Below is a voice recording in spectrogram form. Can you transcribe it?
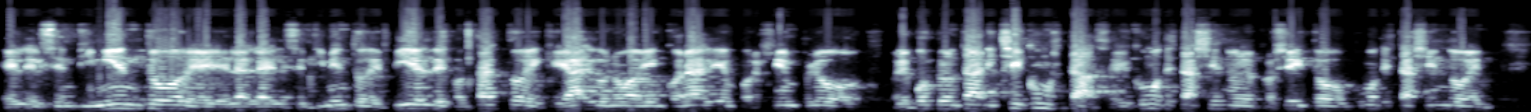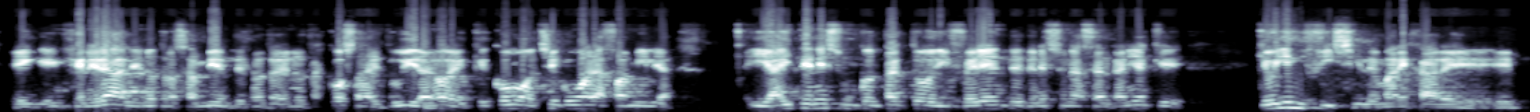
el, sentimiento, de, el sentimiento de piel, de contacto, de que algo no va bien con alguien, por ejemplo, o le puedes preguntar, y che, ¿cómo estás? Eh, ¿Cómo te está yendo en el proyecto? ¿Cómo te está yendo en, en, general en otros ambientes, en otras, en otras cosas de tu vida, ¿no? Que cómo, che, cómo va la familia. Y ahí tenés un contacto diferente, tenés una cercanía que, que hoy es difícil de manejar. Eh, eh.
